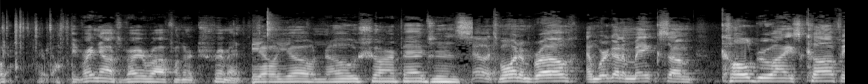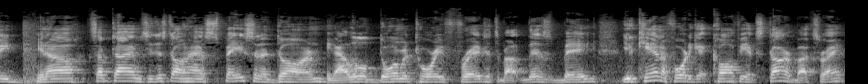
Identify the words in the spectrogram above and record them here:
Oh there we go. Right now it's very rough. I'm going to trim it. Yo, yo, no sharp edges. Yo, it's morning, bro. And we're going to make some cold brew iced coffee. You know, sometimes you just don't have space in a dorm. You got a little dormitory fridge. It's about this big. You can't afford to get coffee at Starbucks, right?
